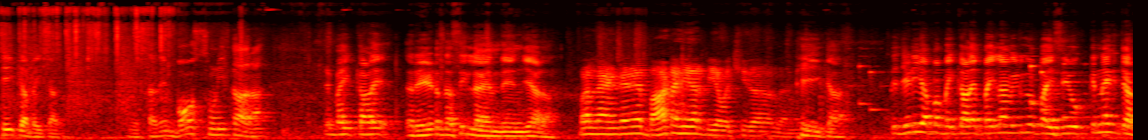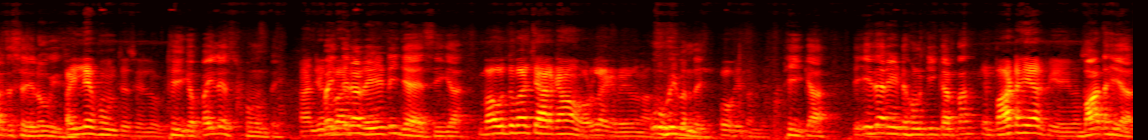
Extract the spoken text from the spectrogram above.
ਠੀਕ ਆ ਬਾਈ ਕਾਲੇ। ਦੇਖ ਸਕਦੇ ਆ ਬਹੁਤ ਸੋਹਣੀ ਧਾਰ ਆ। ਤੇ ਬਾਈ ਕਾਲੇ ਰੇਟ ਦੱਸੀ ਲੈਣ ਦੇਣ ਜੇ ਵਾਲਾ। ਪਰ ਲੈਂਦੇ ਨੇ 62000 ਰੁਪਏ ਬੱਚੀ ਦਾ ਲੈਣਾ ਠੀਕ ਆ। ਤੇ ਜਿਹੜੀ ਆਪਾਂ ਬਾਈ ਕਾਲੇ ਪਹਿਲਾਂ ਵੀਡੀਓ ਪਾਈ ਸੀ ਉਹ ਕਿੰਨੇ ਕੁ ਚਰਚ ਸੇਲ ਹੋ ਗਈ? ਸੀ? ਪਹਿਲੇ ਫੋਨ ਤੇ ਸੇਲ ਹੋ ਗਈ। ਠੀਕ ਆ ਪਹਿਲੇ ਫੋਨ ਤੇ। ਹਾਂਜੀ, ਬਾਈ ਤੇਰਾ ਰੇਟ ਹੀ ਜਾਇਜ਼ ਸੀਗਾ। ਬਾ ਉਹ ਤੋਂ ਬਾਅਦ ਚਾਰ ਕਾਵਾਂ ਹੋਰ ਲੱਗ ਰਹੇ ਉਹਦੇ ਨਾਲ। ਉਹੀ ਬੰਦੇ। ਉਹੀ ਬੰਦੇ। ਠੀਕ ਆ। ਤੇ ਇਹਦਾ ਰੇਟ ਹੁਣ ਕੀ ਕਰਤਾ? ਇਹ 62000 ਰੁਪਏ ਹੀ ਬਸ। 62000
